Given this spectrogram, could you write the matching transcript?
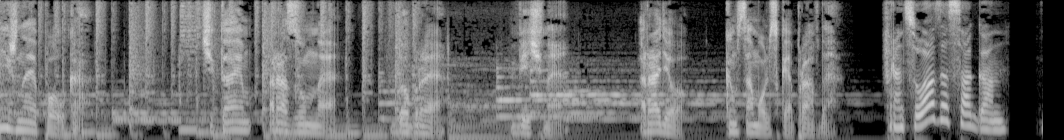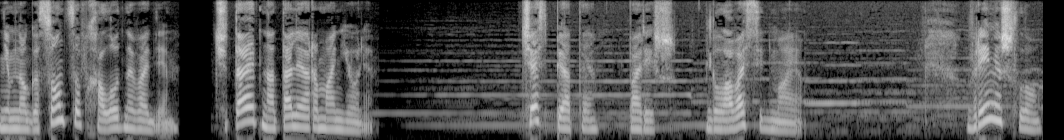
Книжная полка. Читаем разумное, доброе, вечное. Радио «Комсомольская правда». Франсуаза Саган. «Немного солнца в холодной воде». Читает Наталья Романьоли. Часть пятая. Париж. Глава седьмая. Время шло,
